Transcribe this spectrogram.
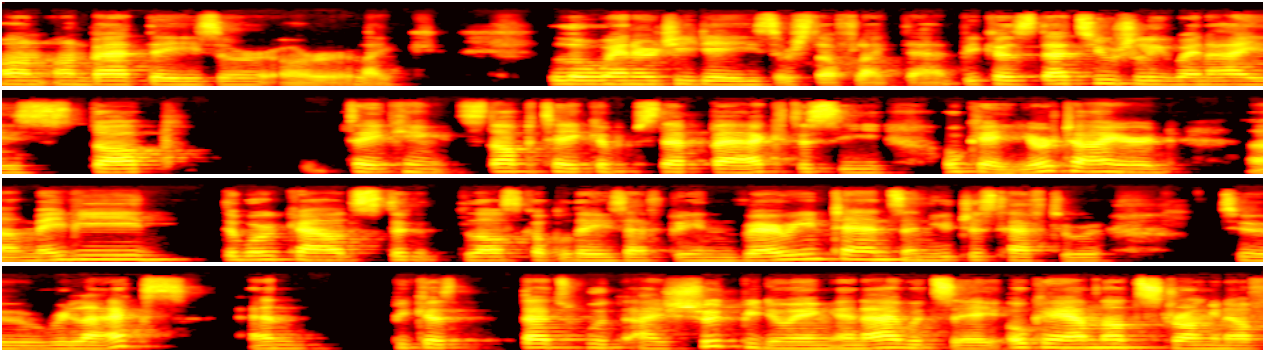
on on bad days or or like low energy days or stuff like that because that's usually when i stop taking stop take a step back to see okay you're tired uh, maybe the workouts the last couple of days have been very intense and you just have to to relax. And because that's what i should be doing and i would say okay i'm not strong enough.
